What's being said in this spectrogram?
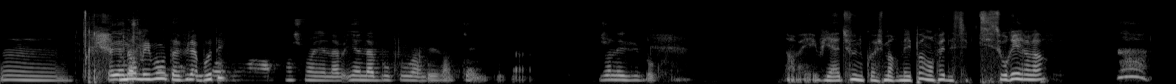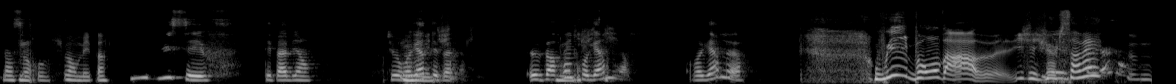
Il y en Non, a- mais bon, t'as vu la beauté Franchement, il y en a, il y en a beaucoup, hein, des gens de qualité. J'en ai vu beaucoup. Non, mais lui à June, quoi, je me remets pas, en fait, de ces petits sourires Non, c'est trop. je me remets pas. Lui, c'est. T'es pas bien. Tu le regardes, t'es pas bien. Euh, par contre, Magnifique. regarde-leur. Regarde-leur. Oui, bon, bah, euh, je, je le savais. Euh,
